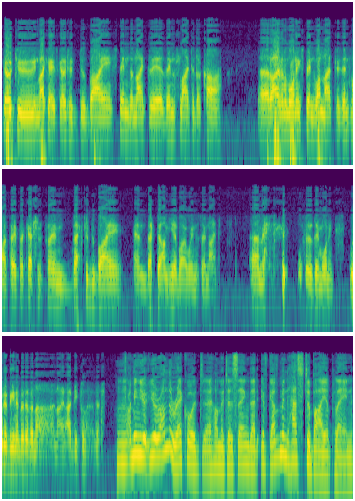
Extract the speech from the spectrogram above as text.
go to, in my case, go to Dubai, spend the night there, then fly to Dakar, uh, arrive in the morning, spend one night, present my paper, catch the train back to Dubai, and back down here by Wednesday night, um, Thursday morning would have been a bit of an and I, I declined it. Hmm, I mean, you're on the record, uh, Helmoed, as saying that if government has to buy a plane,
